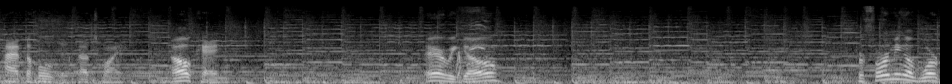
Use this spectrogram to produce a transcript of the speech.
I have to hold it, that's why. Okay. There we go. Performing a warp,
